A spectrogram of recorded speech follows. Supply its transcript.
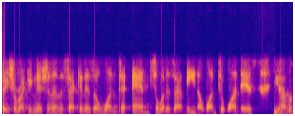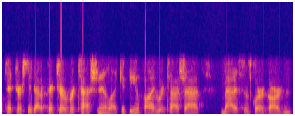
facial recognition, and the second is a one to N. So what does that mean? A one to one is you have a picture, so you got a picture of Ritesh, and you're like, if you find Ritesh at Madison Square Garden,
